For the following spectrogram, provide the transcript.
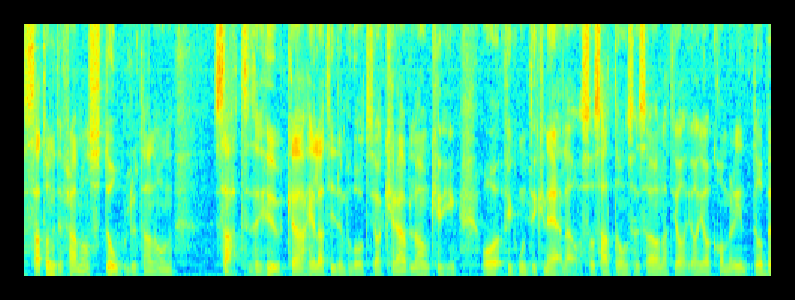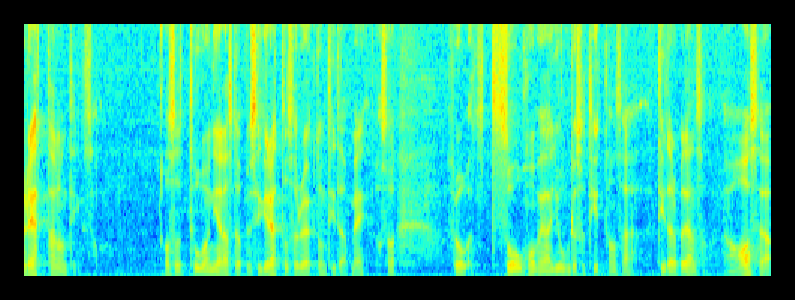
satt hon inte fram någon stol utan hon satt huka hela tiden på golvet. Så jag kravlade omkring och fick ont i knäna. Och så satte hon sig och sa att jag, jag, jag kommer inte att berätta någonting. Så. Och så tog hon genast upp en cigarett och så rökte hon och tittade på mig. Och så frågade, såg hon vad jag gjorde och så tittade hon så här. Tittade på den så. Ja, så jag.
